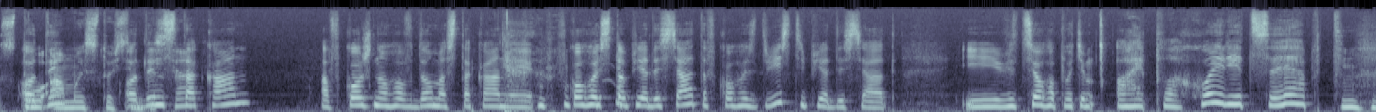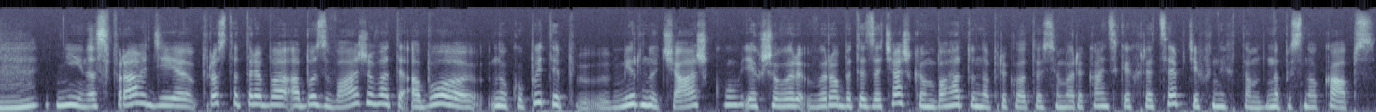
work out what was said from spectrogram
100, один, а ми 170. один стакан, а в кожного вдома стакани, в когось 150, а в когось 250. І від цього потім ай, плохой рецепт. Угу. Ні, насправді просто треба або зважувати, або ну, купити мірну чашку. Якщо ви, ви робите за чашками, багато, наприклад, ось американських рецептів, в них там написано капс.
